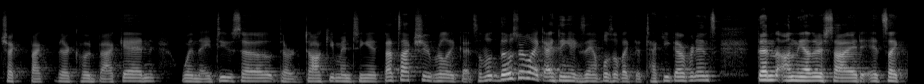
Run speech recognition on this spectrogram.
check back their code back in. When they do so they're documenting it. That's actually really good. So those are like i think examples of like the techie governance. Then on the other side it's like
